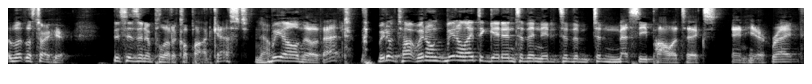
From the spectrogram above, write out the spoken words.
Let, let's start here. This isn't a political podcast. No. We all know that. We don't talk. We don't. We don't like to get into the to the to the messy politics in here, right?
